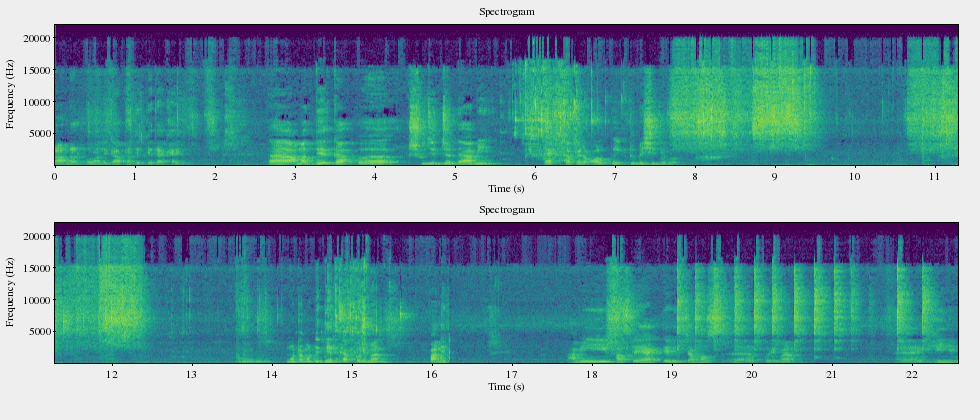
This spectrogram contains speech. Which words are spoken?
রান্নার প্রণালীটা আপনাদেরকে দেখাই। আমার দেড় কাপ সুজির জন্য আমি এক কাপের অল্প একটু বেশি দিব। মোটামুটি দেড় কাপ পরিমাণ পানি। আমি ফার্স্টে এক টেবিল চামচ পরিমাণ ঘি নিব।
